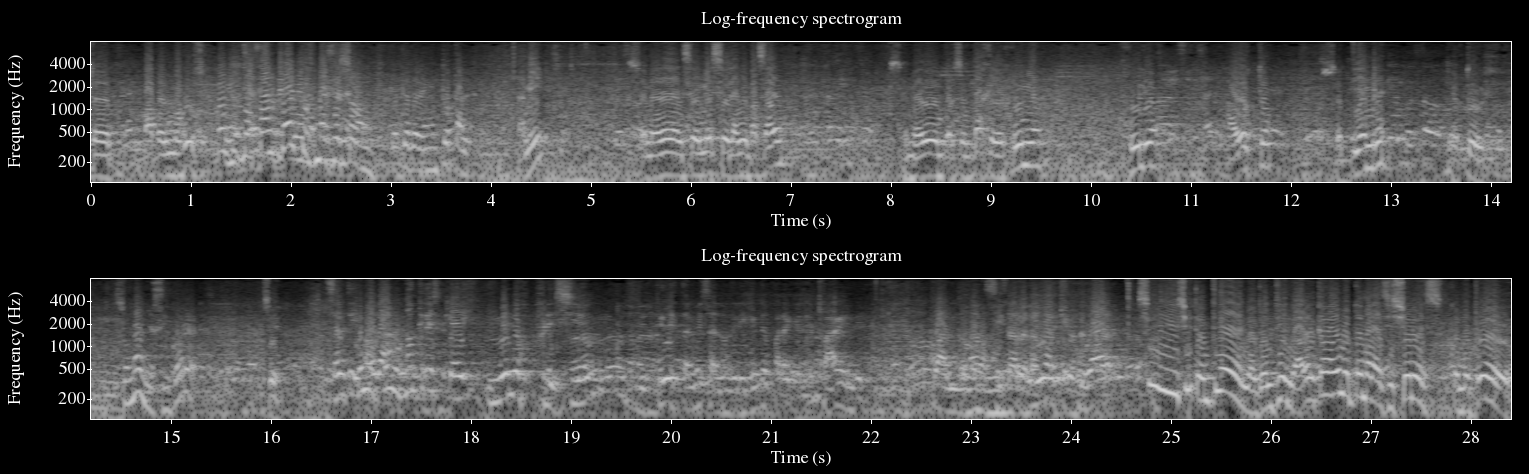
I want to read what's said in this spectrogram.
todo va por unos cursos. ¿Cuántos, ¿Cuántos meses son que te deben en total? A mí se me deben seis meses el año pasado, se me debe un porcentaje de junio, julio, agosto, septiembre y octubre. Es un año sin correr. Sí. Santi, ahora, ¿no crees que hay menos presión de ustedes tal vez a los dirigentes para que les paguen cuando se tengan que jugar? Sí, sí, te entiendo, te entiendo. A ver, cada uno toma las decisiones como puede.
